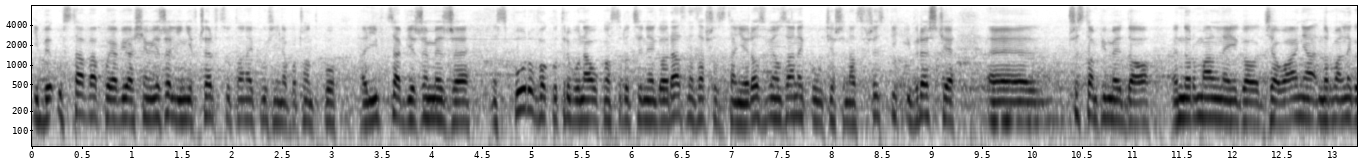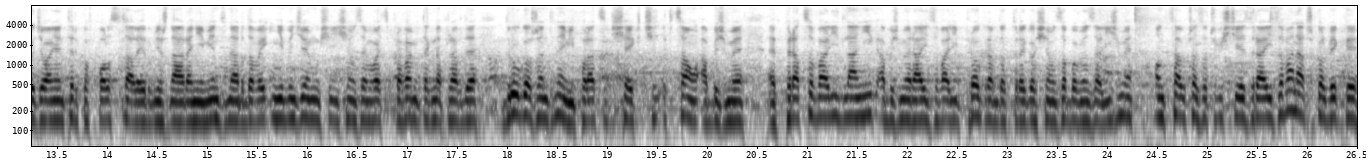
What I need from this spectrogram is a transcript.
i by ustawa pojawiła się, jeżeli nie w czerwcu, to najpóźniej na początku lipca. Wierzymy, że spór wokół Trybunału Konstytucyjnego raz na zawsze zostanie rozwiązany ku ucieszy nas wszystkich i wreszcie e, przystąpimy do normalnego działania, normalnego działania nie tylko w Polsce, ale również na arenie międzynarodowej i nie będziemy musieli się zajmować sprawami tak naprawdę drugorzędnymi. Polacy dzisiaj chcą, abyśmy e, pracowali dla nich, abyśmy realizowali program, do którego się zobowiązaliśmy. On cały czas oczywiście jest realizowany, aczkolwiek e,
